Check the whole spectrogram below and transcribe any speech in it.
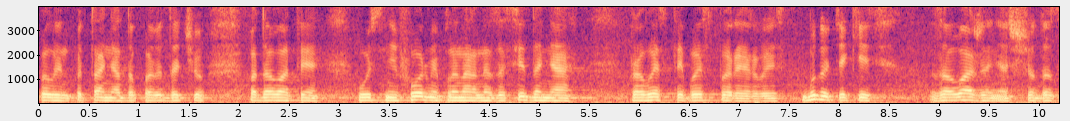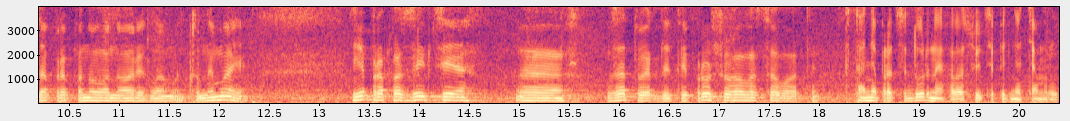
хвилин, питання доповідачу подавати в усній формі, пленарне засідання провести без перерви. Будуть якісь зауваження щодо запропонованого регламенту? Немає? Є пропозиція е, затвердити. Прошу голосувати. Питання процедурне, голосується підняттям рук.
